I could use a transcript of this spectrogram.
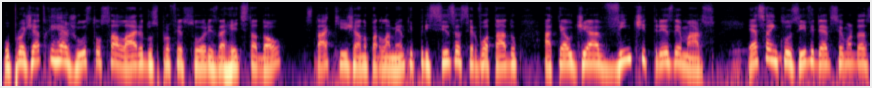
O projeto que reajusta o salário dos professores da rede estadual está aqui já no parlamento e precisa ser votado até o dia 23 de março. Essa, inclusive, deve ser uma das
